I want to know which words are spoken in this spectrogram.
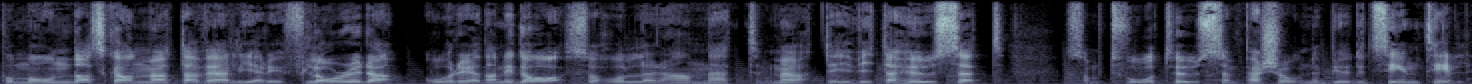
På måndag ska han möta väljare i Florida och redan idag så håller han ett möte i Vita huset som 2000 personer bjudits in till,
